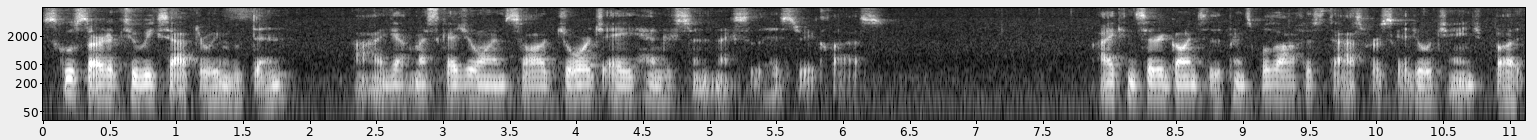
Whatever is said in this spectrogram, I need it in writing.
School started two weeks after we moved in. I got my schedule and saw George A. Henderson next to the history class. I considered going to the principal's office to ask for a schedule change, but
